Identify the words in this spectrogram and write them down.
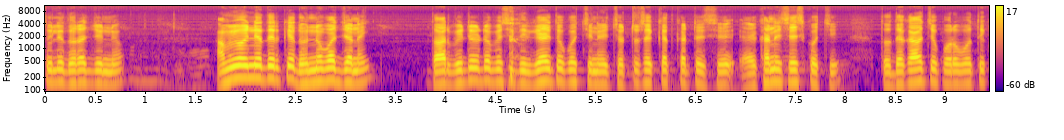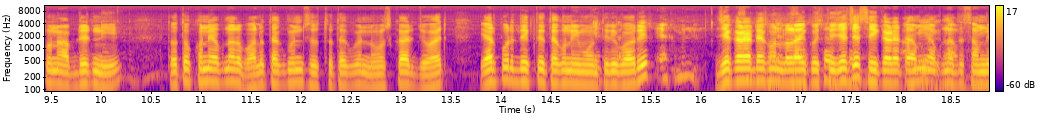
তুলে ধরার জন্য আমি ওইনাদেরকে ধন্যবাদ জানাই। তো আর ভিডিওটা বেশি দীর্ঘায়িত করছি না, এই ছোট্ট সাক্ষাৎকারটা এখানেই শেষ করছি। তো দেখা হচ্ছে পরবর্তী কোনো আপডেট নিয়ে। ততক্ষণে আপনারা ভালো থাকবেন, সুস্থ থাকবেন, নমস্কার, জোহার। এরপরে দেখতে থাকুন এই মন্ত্রী বাউরির। যে কাড়াটা এখন লড়াই করতে যাচ্ছে, সেই কাড়াটা আমি আপনাদের সামনে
